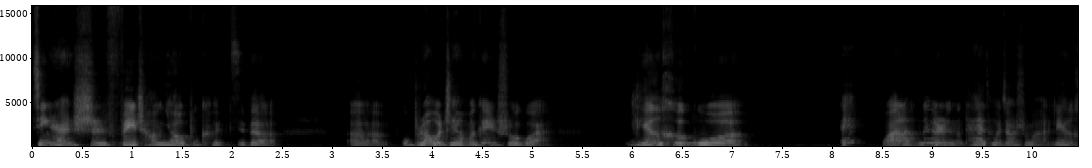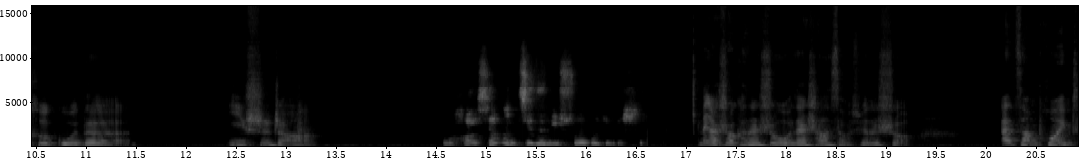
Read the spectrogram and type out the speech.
竟然是非常遥不可及的，呃，我不知道我之前有没有跟你说过哎，联合国，哎，完了，那个人的 title 叫什么？联合国的议事长。我好像记得你说过这个事。那个时候可能是我在上小学的时候，at some point，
